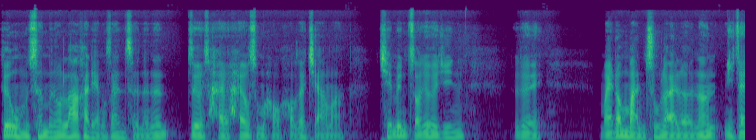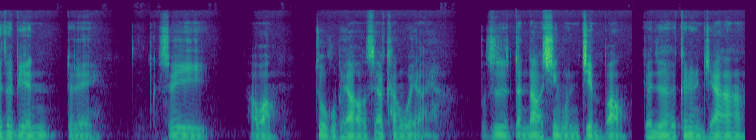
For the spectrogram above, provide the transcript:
跟我们成本都拉开两三成了，那这还还有什么好好在加吗？前面早就已经对不对？买到满出来了，然后你在这边对不对？所以好不好？做股票是要看未来啊，不是等到新闻见报跟着跟人家。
